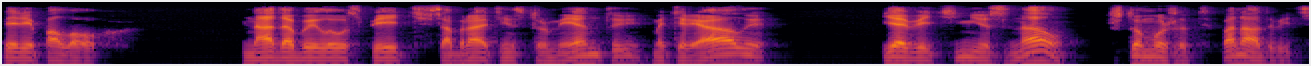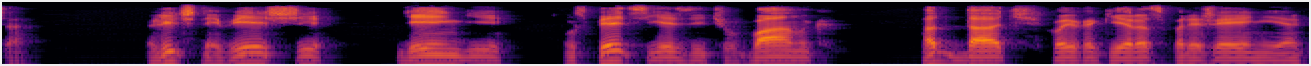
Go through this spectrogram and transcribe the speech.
переполох. Надо было успеть собрать инструменты, материалы, я ведь не знал, что может понадобиться. Личные вещи, деньги, успеть съездить в банк, отдать кое-какие распоряжения.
